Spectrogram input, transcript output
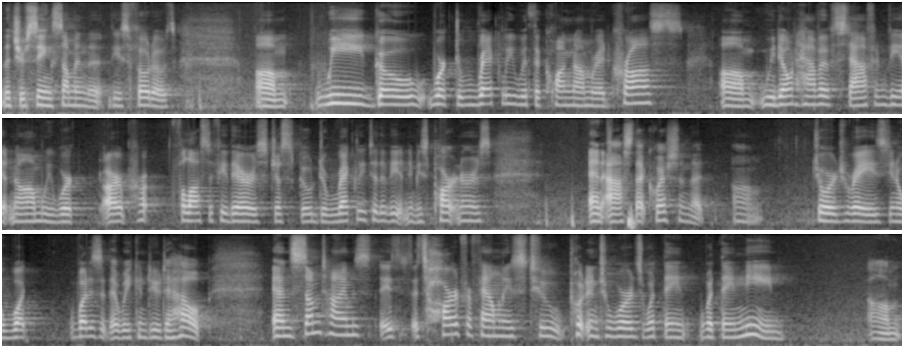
that you're seeing some in the, these photos. Um, we go work directly with the Quang Nam Red Cross, um, we don't have a staff in Vietnam. We work, our philosophy there is just go directly to the Vietnamese partners and ask that question that um, George raised, you know, what, what is it that we can do to help? And sometimes it's, it's hard for families to put into words what they, what they need. Um,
